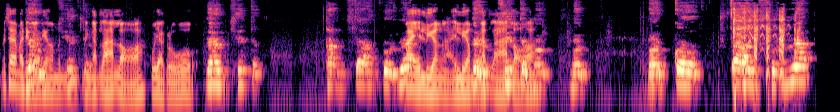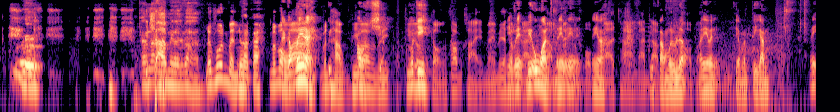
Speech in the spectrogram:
ไม่ใช่หมายถึงไอ้เรื่องมันมันมันงัดร้านเหรอ กูอยากรู้ เรื่องคิดจะทำสร้างตัวไม่ไอ้เรื่องอะไอ้เรื่องมันงัดร้านเหรอคิดจะมามามาโกงสร้างตัวเออ ทางนะครับมีอะไรหรือเปล่าครับ แล้วพูดเหมือนเดือดไป มันบอกแต่กลับว่าไม่ไหนมันถามพี่เอ้าว่ามันเชี่ยมีพี่โทษว่าทีมีกล่องซ่อมขายไหมไม่ได้นี่ทำไม่งานพี่อุ้มก่อนทำมานี่เป็มานี่ระบบนี่มาราชางานพี่ดำฟังไม่รู้เรื่องต่ปมานี่มานี่เดี๋ยวมันตีกันนี่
